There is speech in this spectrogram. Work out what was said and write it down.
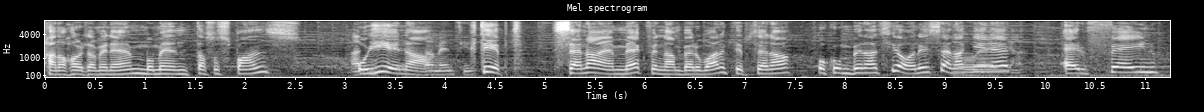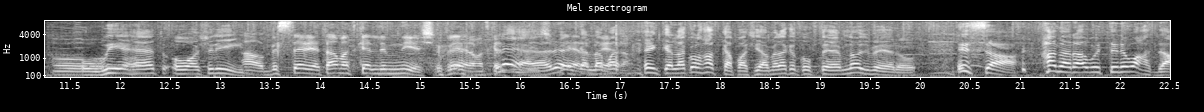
ħa noħorġa minn hemm, mument ta' suspans. U jiena ktibt sena hemmhekk fin-number one, ktibt sena u kombinazzjoni sena kienet 2021. Aw, bis-serjetà ma tkellimniex, vera ma tkellimniex. Le, le, inkella kulħadd kapaċi jagħmilha kieku ftehimna veru. Issa, ħa naraw it-tieni waħda.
